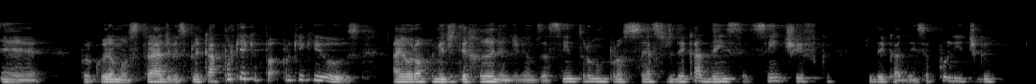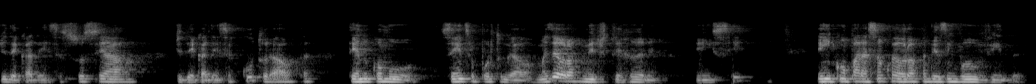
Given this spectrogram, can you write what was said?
é, procura mostrar, diga, explicar por que, que, por que, que os, a Europa mediterrânea, digamos assim, entrou num processo de decadência científica, de decadência política, de decadência social, de decadência cultural, tá? tendo como centro Portugal, mas a Europa mediterrânea em si, em comparação com a Europa desenvolvida.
